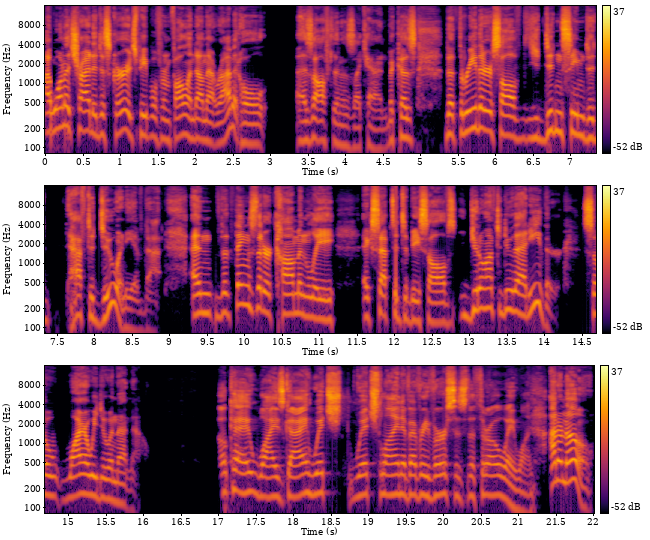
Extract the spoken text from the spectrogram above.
I want to try to discourage people from falling down that rabbit hole as often as I can because the three that are solved, you didn't seem to have to do any of that. And the things that are commonly accepted to be solved, you don't have to do that either. So why are we doing that now? Okay, wise guy, which which line of every verse is the throwaway one? I don't know.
